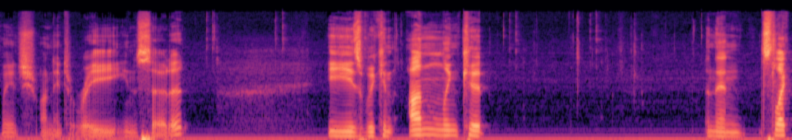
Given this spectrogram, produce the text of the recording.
which I need to reinsert it, is we can unlink it and then select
